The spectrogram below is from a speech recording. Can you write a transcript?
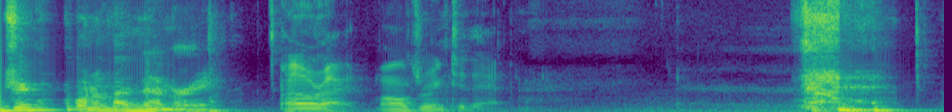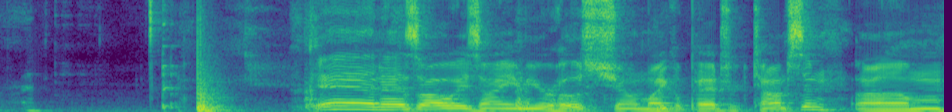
Drink one of my memory. All right, I'll drink to that. and as always, I am your host, Sean Michael Patrick Thompson. Um,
